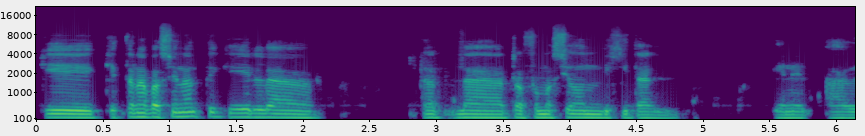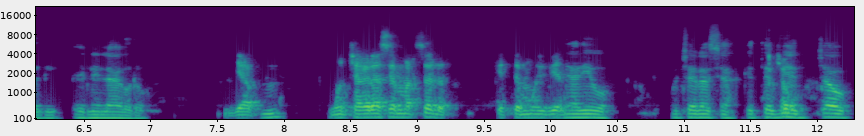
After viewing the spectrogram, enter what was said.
que, es tan apasionante, que es la, la, transformación digital en el, en el agro. Ya, ¿Mm? muchas gracias Marcelo, que estés muy bien. Ya, Diego, muchas gracias, que estés bien, chao.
